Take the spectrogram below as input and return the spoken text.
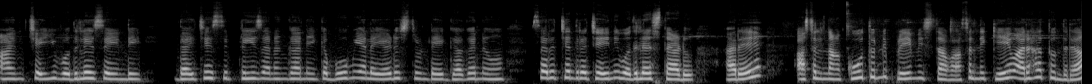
ఆయన చెయ్యి వదిలేసేయండి. దయచేసి ప్లీజ్ అనగానే ఇంకా భూమి అలా ఏడుస్తుంటే గగన్ శరత్చంద్ర చెయ్యిని వదిలేస్తాడు. అరే అసలు నా కూతుర్ని ప్రేమిస్తావా? అసలు నీకేం అర్హత ఉందిరా?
